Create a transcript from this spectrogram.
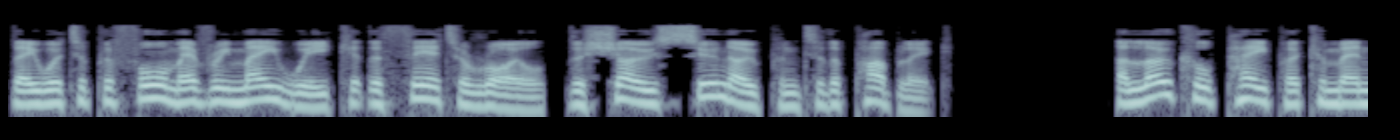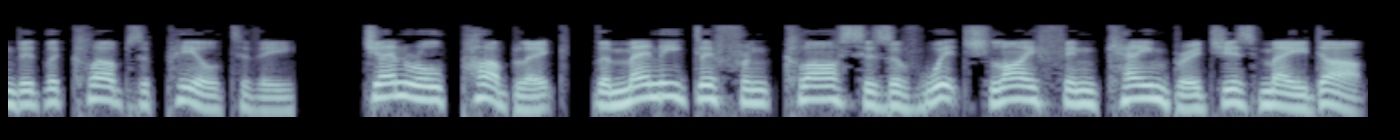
They were to perform every May week at the Theatre Royal. The shows soon opened to the public. A local paper commended the club's appeal to the general public, the many different classes of which life in Cambridge is made up.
